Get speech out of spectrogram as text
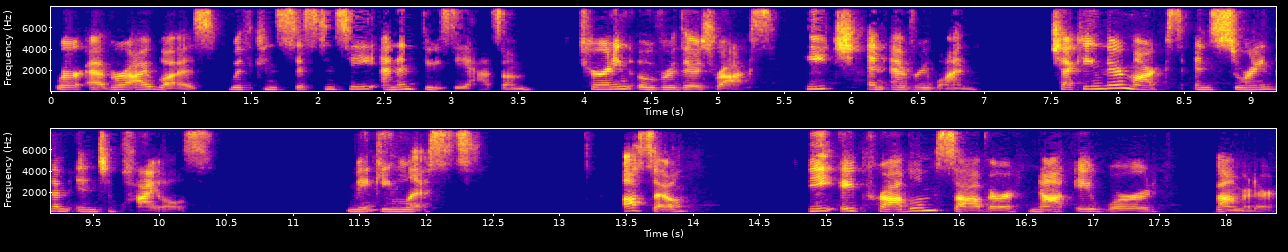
wherever I was, with consistency and enthusiasm, turning over those rocks, each and every one, checking their marks and sorting them into piles, making lists. Also, be a problem solver, not a word vomiter.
